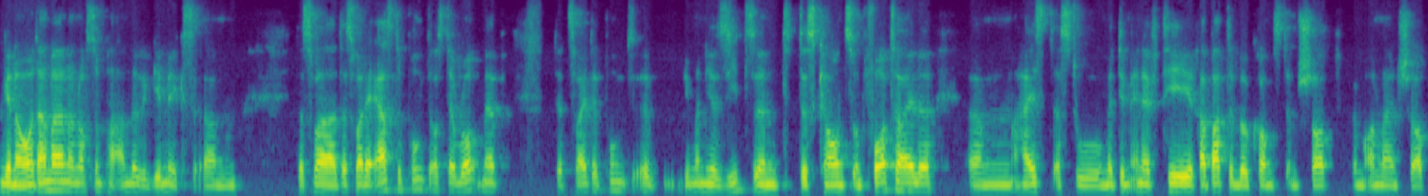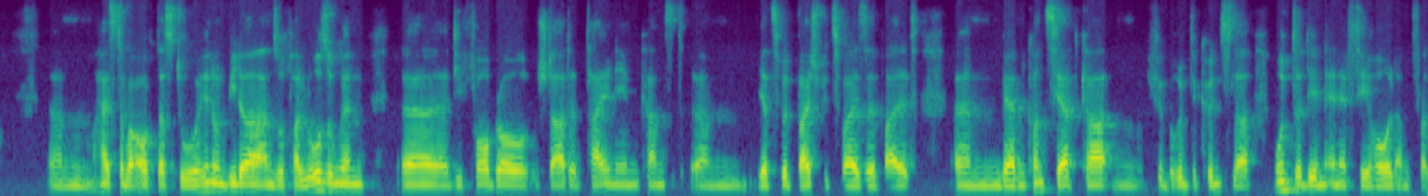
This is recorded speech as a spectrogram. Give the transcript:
Genau, dann waren noch so ein paar andere Gimmicks. Ähm, das war, das war der erste Punkt aus der Roadmap. Der zweite Punkt, äh, wie man hier sieht, sind Discounts und Vorteile. Ähm, heißt, dass du mit dem NFT Rabatte bekommst im Shop, im Online-Shop. Ähm, heißt aber auch, dass du hin und wieder an so Verlosungen, äh, die Forbro startet, teilnehmen kannst. Ähm, jetzt wird beispielsweise bald ähm, werden Konzertkarten für berühmte Künstler unter den NFT-Holdern ver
